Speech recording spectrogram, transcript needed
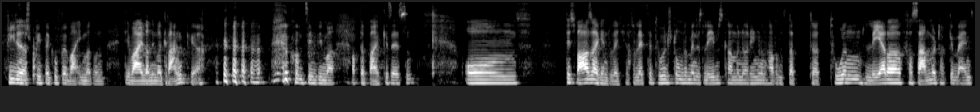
viele der Splittergruppe war immer dann, die waren dann immer krank, ja, und sind immer auf der Bank gesessen. Und das war es eigentlich. Also letzte Turnstunde meines Lebens kann man erinnern, hat uns der, der Turnlehrer versammelt, hat gemeint,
